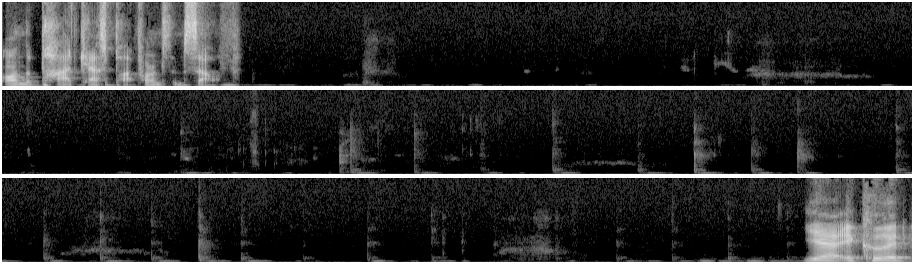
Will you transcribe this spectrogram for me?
on the podcast platforms themselves. Yeah, it could.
